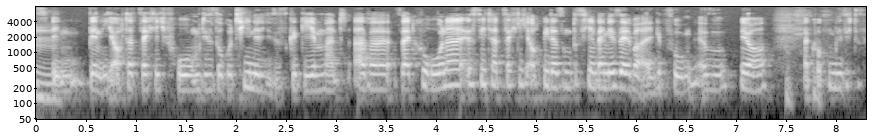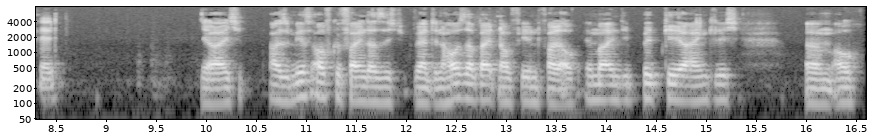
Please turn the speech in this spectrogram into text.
Deswegen mhm. bin ich auch tatsächlich froh um diese Routine, die das gegeben hat. Aber seit Corona ist die tatsächlich auch wieder so ein bisschen bei mir selber eingezogen. Also ja, mal gucken, wie sich das hält. Ja, ich, also mir ist aufgefallen, dass ich während den Hausarbeiten auf jeden Fall auch immer in die Bib gehe eigentlich. Ähm, auch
